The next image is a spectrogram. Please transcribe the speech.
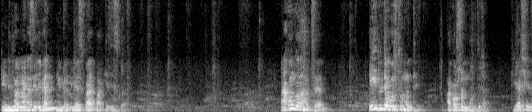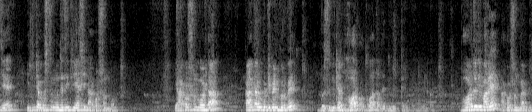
ten to power minus eleven newton metre square per KG square এখন কথা হচ্ছে এই দুইটা বস্তুর মধ্যে আকর্ষণ বল যেটা ক্রিয়াশীল যে এই দুইটা বস্তুর মধ্যে যে ক্রিয়াশীল আকর্ষণ বল। এই আকর্ষণ বলটা কার কার উপর ডিপেন্ড করবে? বস্তু দুইটার ভর অথবা তাদের দূরত্বের উপর ডিপেন্ড করবে। ভর যদি বাড়ে, আকর্ষণ বাড়বে।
